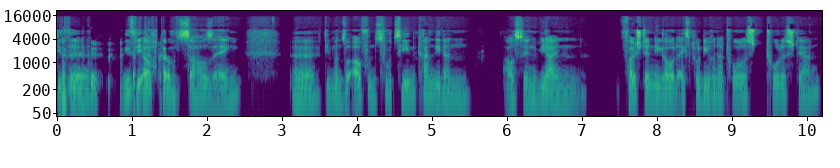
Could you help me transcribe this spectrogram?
diese, wie sie auch bei uns zu Hause hängen, äh, die man so auf und zuziehen kann, die dann aussehen wie ein vollständiger oder explodierender Todes Todesstern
